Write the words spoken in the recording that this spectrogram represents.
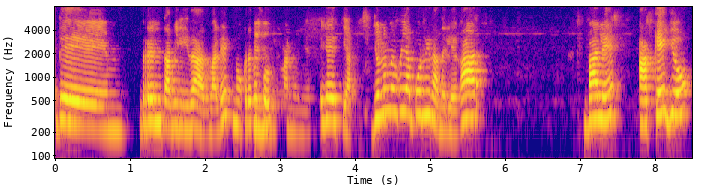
de, rentabilidad, ¿vale? No creo que fue Vilma Núñez. Ella decía, yo no me voy a poner a delegar, ¿vale? Aquello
